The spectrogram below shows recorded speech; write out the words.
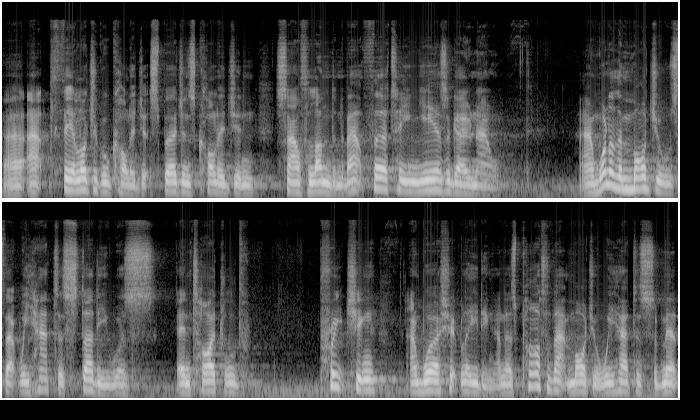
uh, at theological college at Spurgeon's College in South London, about 13 years ago now. And one of the modules that we had to study was entitled Preaching and Worship Leading. And as part of that module, we had to submit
